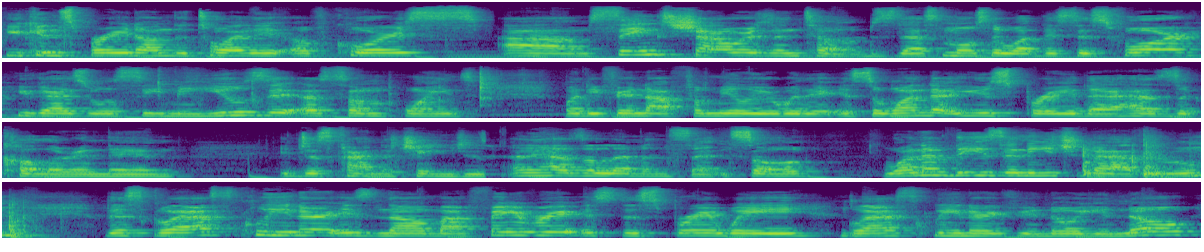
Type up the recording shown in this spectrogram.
You can spray it on the toilet, of course. Um, sinks, showers, and tubs. That's mostly what this is for. You guys will see me use it at some point. But if you're not familiar with it, it's the one that you spray that has the color and then it just kind of changes. And it has a lemon scent. So one of these in each bathroom. This glass cleaner is now my favorite. It's the Sprayway glass cleaner. If you know, you know.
